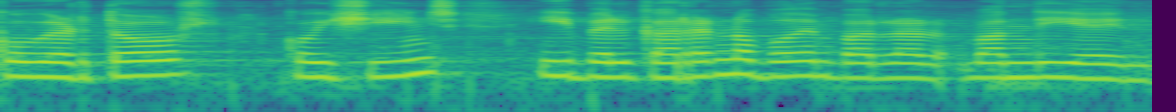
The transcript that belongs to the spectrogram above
cobertors, coixins i pel carrer no poden parlar, van dient.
